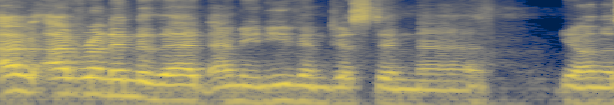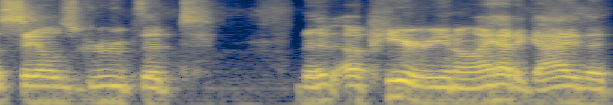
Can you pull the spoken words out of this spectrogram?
I've I've run into that. I mean, even just in uh, you know in the sales group that that up here, you know, I had a guy that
